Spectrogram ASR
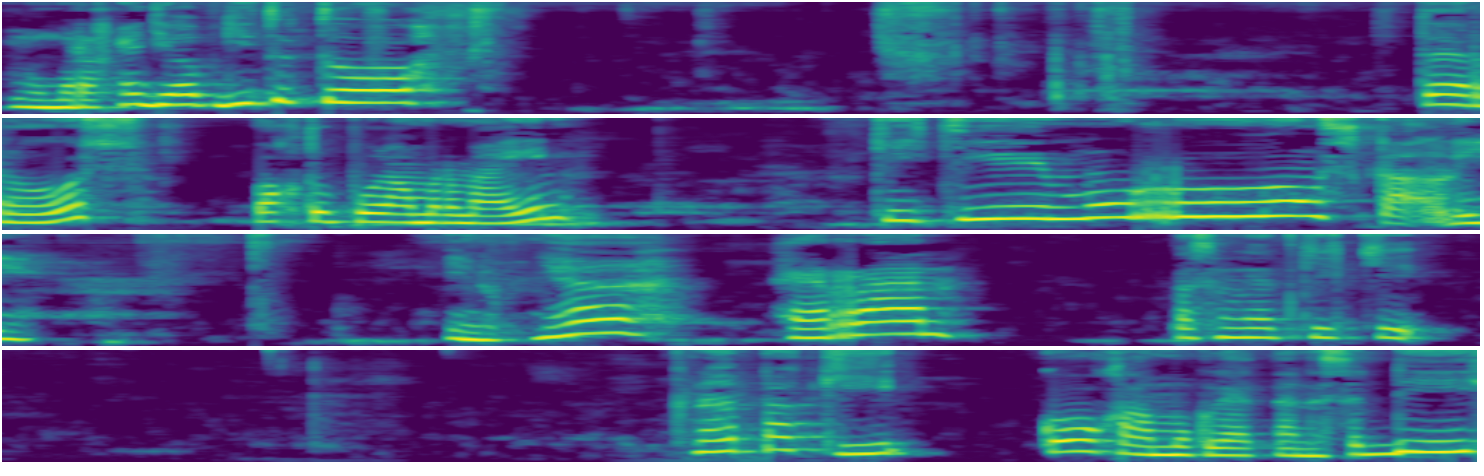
Burung meraknya jawab gitu tuh. Terus, waktu pulang bermain, Kiki murung sekali. Induknya heran pas ngeliat Kiki. Kenapa Ki? Kok kamu kelihatan sedih?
